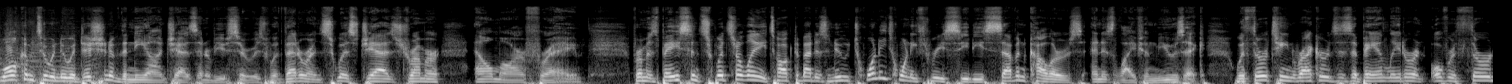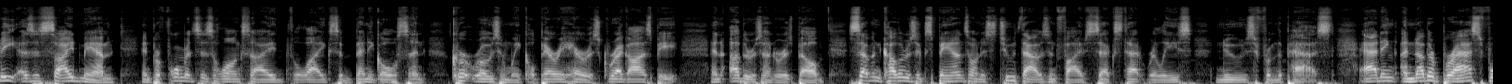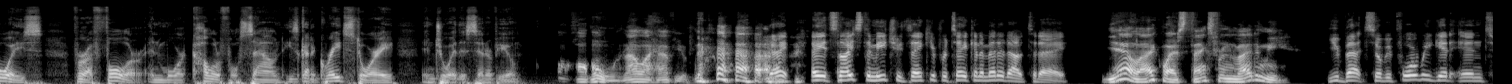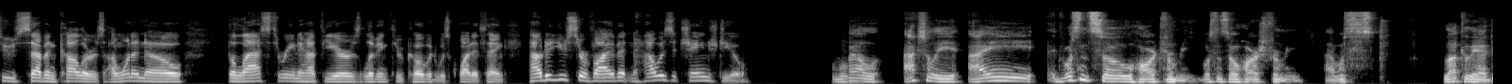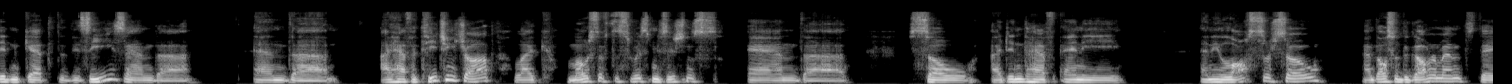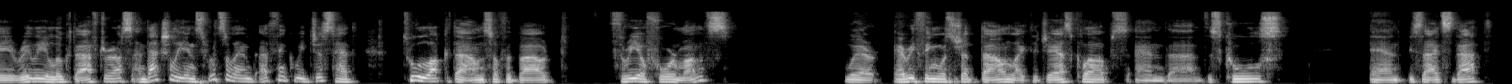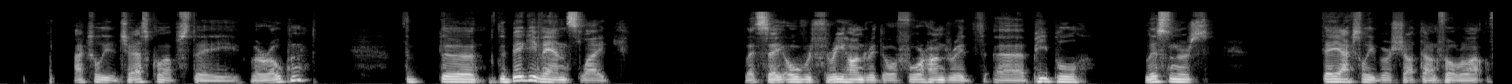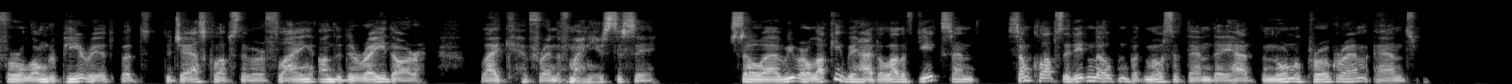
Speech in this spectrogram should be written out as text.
Welcome to a new edition of the Neon Jazz interview series with veteran Swiss jazz drummer Elmar Frey. From his base in Switzerland, he talked about his new 2023 CD, Seven Colors, and his life in music. With 13 records as a band leader and over 30 as a sideman, and performances alongside the likes of Benny Golson, Kurt Rosenwinkel, Barry Harris, Greg Osby, and others under his belt, Seven Colors expands on his 2005 sextet release, News from the Past, adding another brass voice for a fuller and more colorful sound. He's got a great story. Enjoy this interview. Oh, now I have you. okay. Hey, it's nice to meet you. Thank you for taking a minute out today. Yeah, likewise. Thanks for inviting me. You bet. So before we get into seven colors, I want to know the last three and a half years living through COVID was quite a thing. How did you survive it and how has it changed you? Well, actually, I it wasn't so hard for me. It wasn't so harsh for me. I was luckily I didn't get the disease and uh and uh I have a teaching job like most of the Swiss musicians, and uh, so I didn't have any any loss or so. And also the government, they really looked after us. And actually in Switzerland, I think we just had two lockdowns of about three or four months where everything was shut down, like the jazz clubs and uh, the schools. And besides that, actually the jazz clubs, they were open the, the the big events like let's say over 300 or 400 uh, people listeners they actually were shut down for a, for a longer period but the jazz clubs they were flying under the radar like a friend of mine used to say. So uh, we were lucky. We had a lot of gigs and some clubs they didn't open but most of them they had the normal program. And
